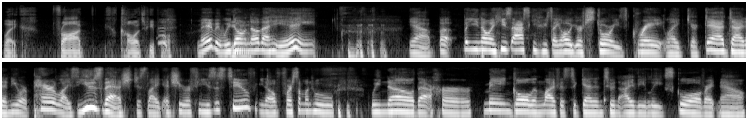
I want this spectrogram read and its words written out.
like fraud college people. Maybe we don't know. know. that he ain't. yeah, but but you know, when he's asking, her, he's like, "Oh, your story's great. Like your dad died and you were paralyzed. Use that." She's just like, and she refuses to. You know, for someone who we know that her main goal in life is to get into an Ivy League school right now,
